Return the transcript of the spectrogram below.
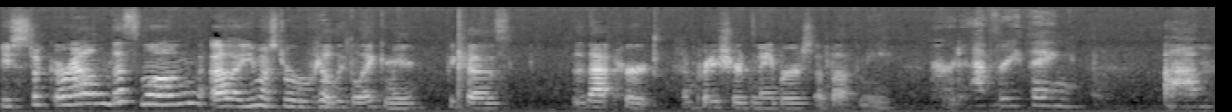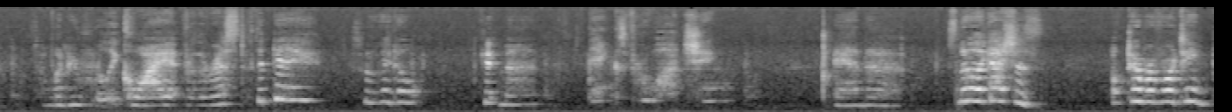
You stuck around this long, uh, you must really like me because that hurt. I'm pretty sure the neighbors above me heard everything. Um, so I'm gonna be really quiet for the rest of the day so they don't get mad. Thanks for watching. And uh, Snow Like Ashes, October 14th.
